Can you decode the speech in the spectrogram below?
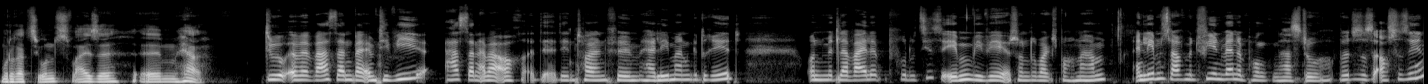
Moderationsweise ähm, Herr. Du äh, warst dann bei MTV, hast dann aber auch äh, den tollen Film Herr Lehmann gedreht. Und mittlerweile produzierst du eben, wie wir schon drüber gesprochen haben, einen Lebenslauf mit vielen Wendepunkten hast du. Würdest du es auch so sehen?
